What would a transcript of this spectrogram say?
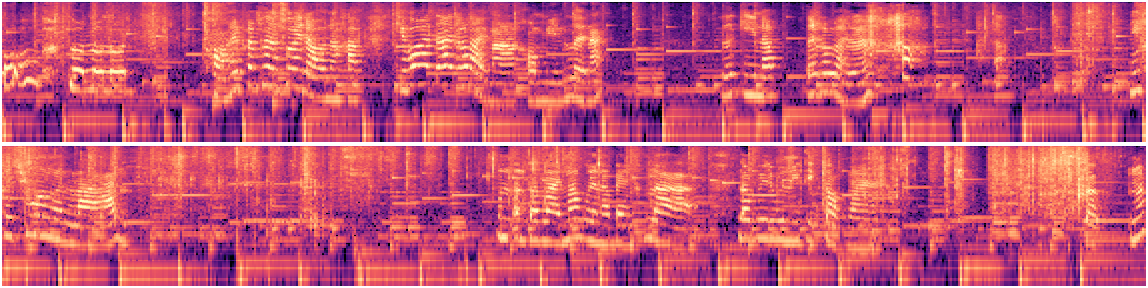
โอ้โหลนลนลนขอให้เพื่อนๆช่วยเดานะคะ คิดว่าได้เท่าไหร่มาคอมเมนต์เลยนะ เมื่อกี้นับได้เท่าไหร่แล้วนะนี่คือช่วงเงินล้าน มันอันตรายมากเลยนะแบงค์ทุลา เราไปดูในติ๊กต็อกมาแบบน่า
